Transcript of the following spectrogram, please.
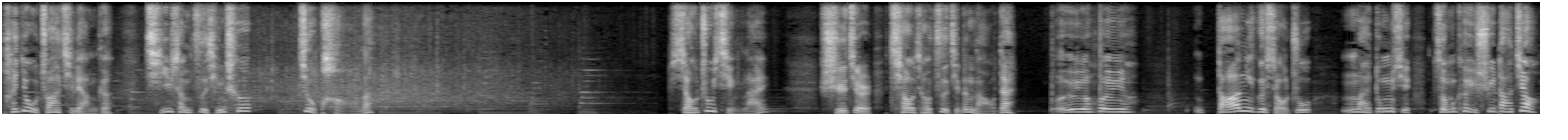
他又抓起两个，骑上自行车，就跑了。”小猪醒来，使劲儿敲敲自己的脑袋。哎呀哎呀！打你个小猪！买东西怎么可以睡大觉？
